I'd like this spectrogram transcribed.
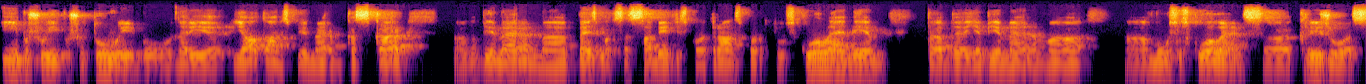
īpašu, īpašu tuvību un arī jautājums, piemēram, kas skar nu, piemēram, bezmaksas sabiedrisko transportu skolēniem, tad, ja, piemēram, mūsu skolēns Križos,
